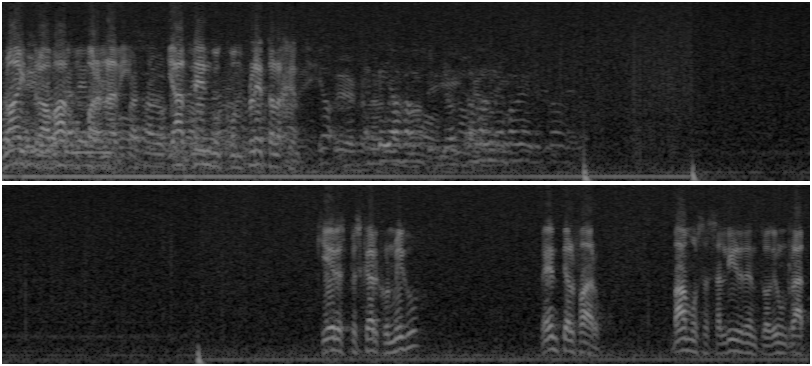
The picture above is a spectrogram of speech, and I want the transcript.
No hay trabajo para nadie. Ya tengo completa la gente. ¿Quieres pescar conmigo? Vente al faro. Vamos a salir dentro de un rato.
